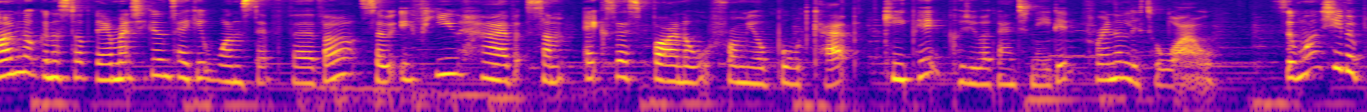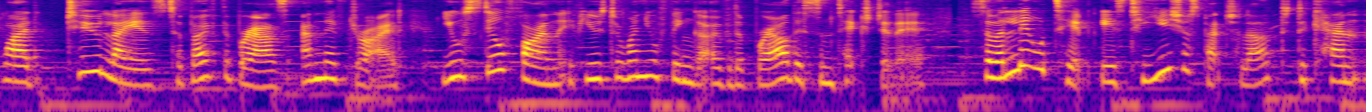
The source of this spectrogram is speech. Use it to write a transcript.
I'm not going to stop there, I'm actually going to take it one step further. So if you have some excess vinyl from your bald cap, keep it because you are going to need it for in a little while. So once you've applied two layers to both the brows and they've dried, you'll still find that if you was to run your finger over the brow, there's some texture there. So a little tip is to use your spatula to decant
